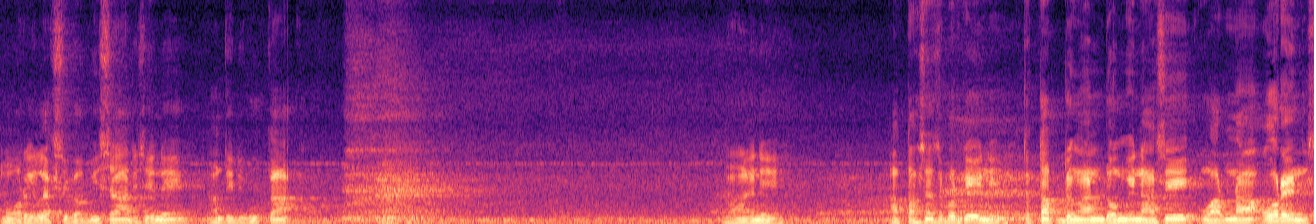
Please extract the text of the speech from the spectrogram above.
mau relax juga bisa di sini nanti dibuka nah ini atasnya seperti ini tetap dengan dominasi warna orange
